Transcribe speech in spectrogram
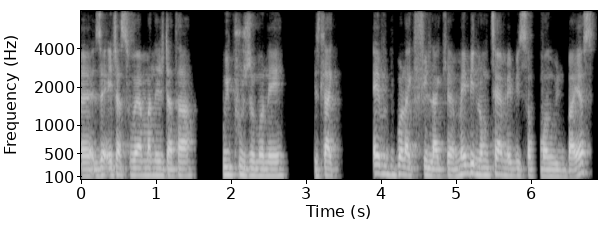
uh, the HR software manage data. We push the money. It's like every people like feel like uh, maybe long term, maybe someone will buy us.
